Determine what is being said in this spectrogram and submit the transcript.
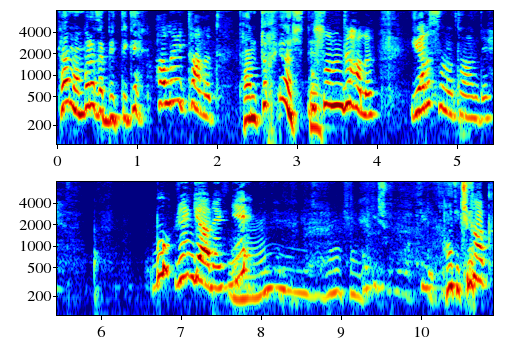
Tamam burada bitti gel. Halıyı tanıt. Tanıdık ya işte. Bu sonuncu halı. Yarısını tanıdı. Bu rengarenk. Niye? Hadi. Çıkak.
